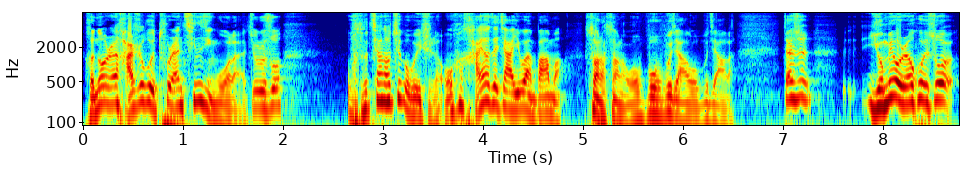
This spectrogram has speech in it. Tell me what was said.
很多人还是会突然清醒过来，就是说。我都加到这个位置了，我还要再加一万八吗？算了算了，我不不加，我不加了。但是有没有人会说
